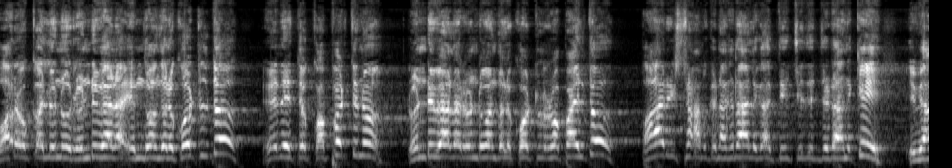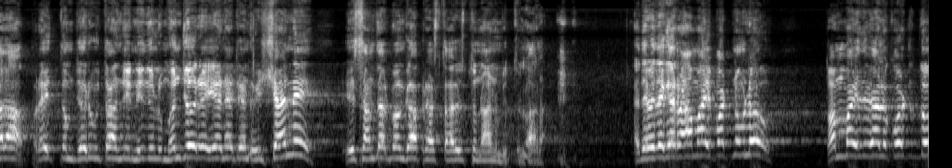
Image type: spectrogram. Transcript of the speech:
వారొకళ్ళును రెండు వేల ఎనిమిది వందల కోట్లతో ఏదైతే కొప్పర్తిను రెండు వేల రెండు వందల కోట్ల రూపాయలతో పారిశ్రామిక నగరాలుగా తీర్చిదిద్దడానికి ఇవాళ ప్రయత్నం జరుగుతోంది. నిధులు మంజూరయ్యేటువంటి విషయాన్ని ఈ సందర్భంగా ప్రస్తావిస్తున్నాను మిత్రులారా. అదేవిధంగా రామాయపట్నంలో తొంభై ఐదు వేల కోట్లతో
